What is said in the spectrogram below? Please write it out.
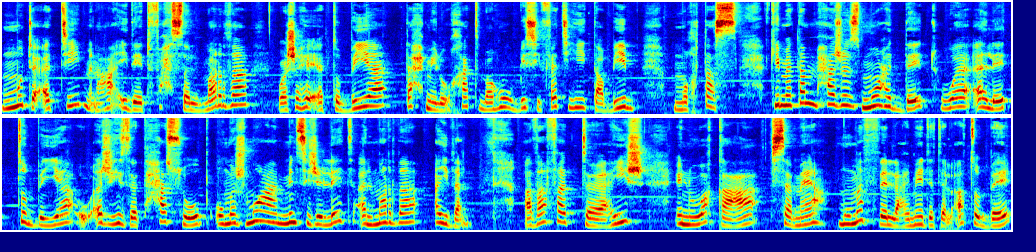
متأتي من عائدات فحص المرضى وشهادة طبية تحمل ختمه بصفته طبيب مختص. كما تم حجز معدات وآلات طبية وأجهزة حاسوب ومجموعة من سجلات المرضى أيضا. أضافت عيش أن وقع سماع ممثل عمادة الأطباء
